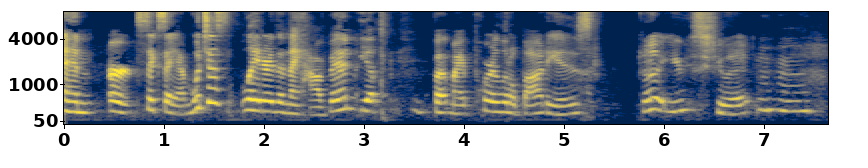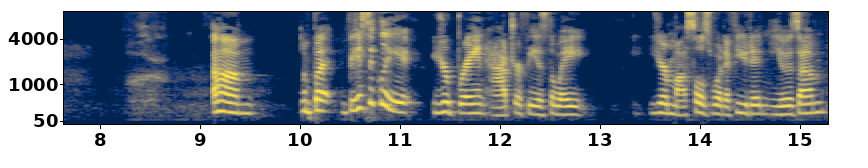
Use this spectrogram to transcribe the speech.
and, or 6 a.m., which is later than they have been, yep. but my poor little body is not used to it. Mm-hmm. Um, but basically, your brain atrophy is the way your muscles would if you didn't use them.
